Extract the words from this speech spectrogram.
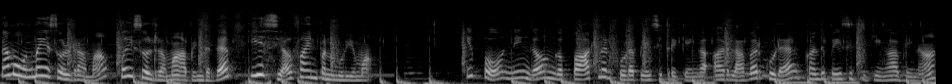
நம்ம உண்மையை சொல்கிறோமா பொய் சொல்கிறோமா அப்படின்றத ஈஸியாக ஃபைன் பண்ண முடியுமா? இப்போது நீங்கள் உங்கள் பார்ட்னர் கூட பேசிகிட்டு இருக்கீங்க ஆர் லவர் கூட உட்காந்து பேசிகிட்டு இருக்கீங்க அப்படின்னா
